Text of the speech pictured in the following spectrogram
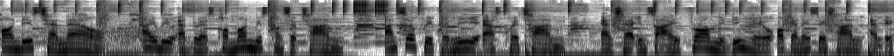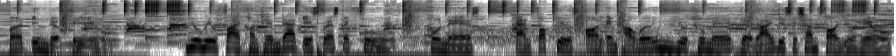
On this channel, I will address common misconceptions, answer frequently asked questions, and share insight from leading health organizations and experts in the field. You will find content that is respectful, honest, and focused on empowering you to make the right decision for your health.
